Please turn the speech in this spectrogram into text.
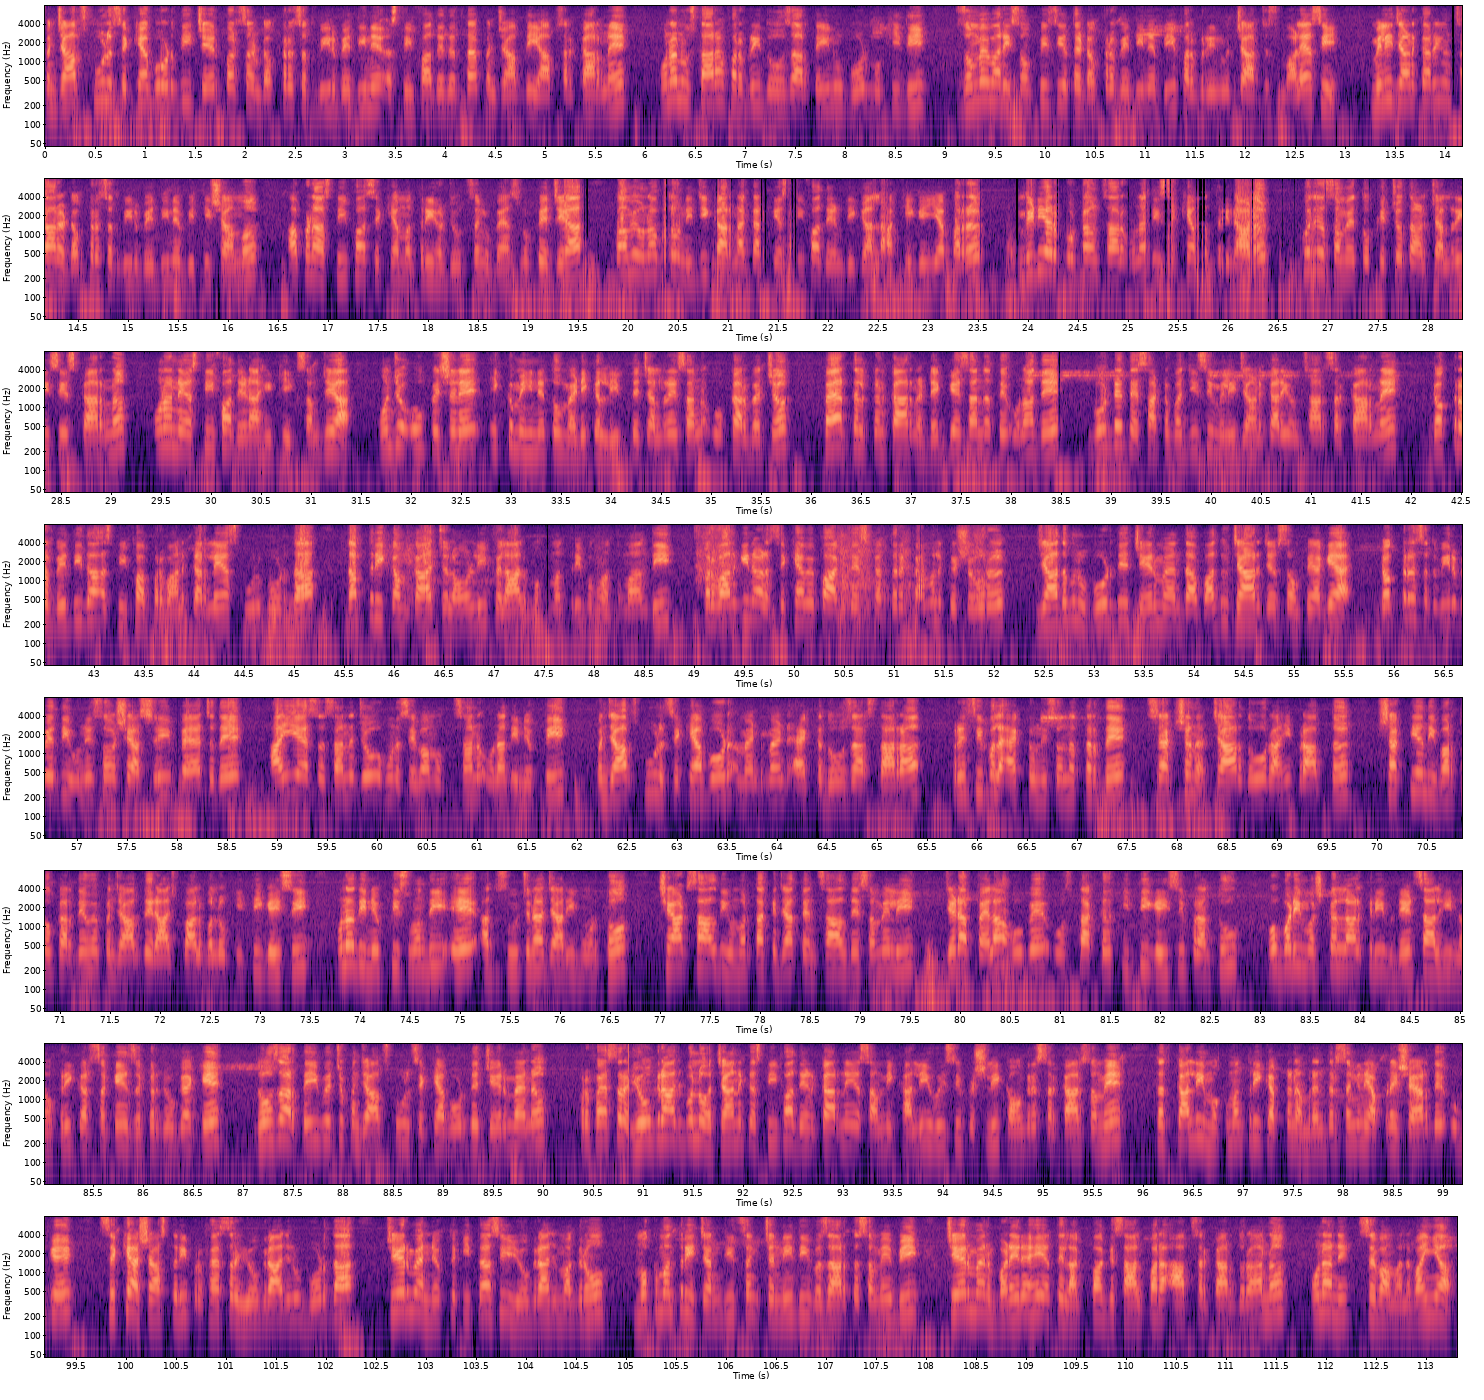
Punjab school ਸਿੱਖਿਆ board ਦੀ chairperson doctor Satvir Bedi ਨੇ ਅਸਤੀਫਾ ਦੇ ਦਿੱਤਾ। ਪੰਜਾਬ ਦੀ ਆਪ ਸਰਕਾਰ ਨੇ ਉਹਨਾਂ ਨੂੰ 17 ਫਰਵਰੀ 2023 ਨੂੰ ਬੋਰਡ ਮੁਖੀ ਦੀ ਜ਼ਿੰਮੇਵਾਰੀ ਸੌਂਪੀ ਸੀ ਅਤੇ ਡਾਕਟਰ ਬੇਦੀ ਨੇ 20 ਫਰਵਰੀ ਨੂੰ ਚਾਰਜ ਸੰਭਾਲਿਆ ਸੀ। ਮਿਲੀ ਜਾਣਕਾਰੀ ਅਨੁਸਾਰ ਡਾਕਟਰ ਸਤਵੀਰ ਬੇਦੀ ਨੇ ਬੀਤੀ ਸ਼ਾਮ ਆਪਣਾ ਅਸਤੀਫਾ ਸਿੱਖਿਆ ਮੰਤਰੀ ਹਰਜੋਤ ਸਿੰਘ ਬੈਂਸ ਨੂੰ ਭੇਜਿਆ। ਭਾਵੇਂ ਉਹਨਾਂ ਵੱਲੋਂ ਨਿੱਜੀ ਕਾਰਨਾਂ ਕਰਕੇ ਅਸਤੀਫਾ ਦੇਣ ਦੀ ਗੱਲ ਆਖੀ ਗਈ ਹੈ, ਪਰ ਮੀਡੀਆ ਰਿਪੋਰਟਾਂ ਅਨੁਸਾਰ ਉਹਨਾਂ ਦੀ ਸਿੱਖਿਆ ਮੰਤਰੀ ਨਾਲ ਕੁਝ ਸਮੇਂ ਤੋਂ ਖਿੱਚੋਤਾਣ ਚੱਲ ਰਹੀ ਸੀ। ਇਸ ਕਾਰਨ ਉਹਨਾਂ ਨੇ ਅਸਤੀਫਾ ਦੇਣਾ ਹੀ ਠੀਕ ਸਮਝਿਆ। ਉਂਝ ਉਹ ਪਿਛਲੇ 1 ਮਹੀਨੇ ਤੋਂ ਮੈਡੀਕਲ ਲੀਵ ਤੇ ਚੱਲ ਰਹੇ ਸਨ। ਉਹ ਘਰ ਵਿੱਚ ਪੈਰ ਤਿਲਕਣ ਕਾਰਨ ਡਿੱਗ ਗਏ ਸਨ ਤੇ ਉਹਨਾਂ ਦੇ ਗੋਡੇ ਤੇ ਸੱਟ ਵੱਜੀ ਸੀ। ਮਿਲੀ ਜਾਣਕਾਰੀ ਅਨੁਸਾਰ ਸਰਕਾਰ ਨੇ ਡਾਕਟਰ ਬੇਦੀ ਦਾ ਅਸਤੀਫਾ ਪ੍ਰਵਾਨ ਕਰ ਲਿਆ। ਸਕੂਲ ਬੋਰਡ ਦਾ ਦਫ਼ਤਰੀ ਕੰਮਕਾਜ ਚਲਾਉਣ ਲਈ ਫਿਲਹਾਲ ਮੁੱਖ ਮੰਤਰੀ ਭਗਵੰਤ ਮਾਨ ਦੀ ਪ੍ਰਵਾਨਗੀ ਨਾਲ ਸਿੱਖਿਆ ਵਿਭਾਗ ਦੇ ਸਕੱਤਰ ਕਮਲ ਕਿਸ਼ੋਰ ਯਾਦਵ ਨੂੰ ਬੋਰਡ ਦੇ ਚੇਅਰਮੈਨ ਦਾ ਵਾਧੂ ਚਾਰਜ ਸੌਂਪਿਆ ਗਿਆ ਹੈ। ਡਾਕਟਰ ਸਤਵੀਰ ਬੇਦੀ 1986 ਬੈਚ ਦੇ ਆਈਐਸ ਸਨ ਜੋ ਹੁਣ ਸੇਵਾ ਮੁਕਤ ਸਨ। ਉਹਨਾਂ ਦੀ ਨਿਯੁਕਤੀ ਪੰਜਾਬ ਸਕੂਲ ਸਿੱਖਿਆ board amendment act 2017 principal act 1969 ਦੇ ਸੈਕਸ਼ਨ 4.2 ਰਾਹੀਂ ਪ੍ਰਾਪਤ ਸ਼ਕਤੀਆਂ ਦੀ ਵਰਤੋਂ ਕਰਦੇ ਹੋਏ ਪੰਜਾਬ ਦੇ ਰਾਜਪਾਲ ਵੱਲੋਂ ਕੀਤੀ ਗਈ ਸੀ। ਉਹਨਾਂ ਦੀ ਨਿਯੁਕਤੀ ਸੰਬੰਧੀ ਇਹ ਅਧਿਸੂਚਨਾ ਜਾਰੀ ਹੋਣ ਤੋਂ 66 ਸਾਲ ਦੀ ਉਮਰ ਤੱਕ ਜਾਂ 3 ਸਾਲ ਦੇ ਸਮੇਂ ਲਈ ਜਿਹੜਾ ਪਹਿਲਾਂ ਹੋਵੇ ਉਸ ਤੱਕ ਕੀਤੀ ਗਈ ਸੀ, ਪਰੰਤੂ ਉਹ ਬੜੀ ਮੁਸ਼ਕਲ ਨਾਲ ਕਰੀਬ 1.5 ਸਾਲ ਹੀ ਨੌਕਰੀ ਕਰ ਸਕੇ। ਜ਼ਿਕਰਯੋਗ ਹੈ ਕਿ 2023 ਵਿੱਚ ਪੰਜਾਬ ਸਕੂਲ ਸਿੱਖਿਆ ਬੋਰਡ ਦੇ ਚੇਅਰਮੈਨ ਪ੍ਰੋਫੈਸਰ ਯੋਗਰਾਜ ਵੱਲੋਂ ਅਚਾਨਕ ਅਸਤੀਫਾ ਦੇਣ ਕਾਰਨ ਇਹ ਅਸਾਮੀ ਖਾਲੀ ਹੋਈ ਸੀ। ਪਿਛਲੀ ਕਾਂਗਰਸ ਸਰਕਾਰ ਸਮੇਂ ਤਤਕਾਲੀ ਮੁੱਖ ਮੰਤਰੀ ਕੈਪਟਨ ਅਮਰਿੰਦਰ ਸਿੰਘ ਨੇ ਆਪਣੇ ਸ਼ਹਿਰ ਦੇ ਉੱਗੇ ਸਿੱਖਿਆ ਸ਼ਾਸਤਰੀ ਪ੍ਰੋਫੈਸਰ ਯੋਗਰਾਜ ਨੂੰ ਬੋਰਡ ਦਾ ਚੇਅਰਮੈਨ ਨਿਯੁਕਤ ਕੀਤਾ ਸੀ। ਯੋਗਰਾਜ ਮਗਰੋਂ ਮੁੱਖ ਮੰਤਰੀ ਚਰਨਜੀਤ ਸਿੰਘ ਚੰਨੀ ਦੀ ਵਜ਼ਾਰਤ ਸਮੇਂ ਵੀ ਚੇਅਰਮੈਨ ਬਣੇ ਰਹੇ ਅਤੇ ਲਗਭਗ ਸਾਲ ਭਰ ਆਪ ਸਰਕਾਰ ਦੌਰਾਨ ਉਹਨਾਂ ਨੇ ਸੇਵਾਵਾਂ ਨਿਭਾਈਆਂ।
